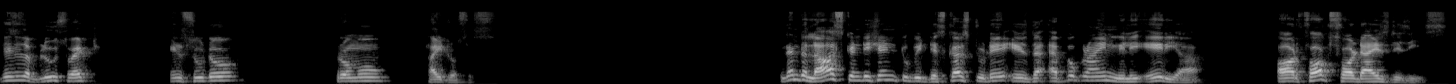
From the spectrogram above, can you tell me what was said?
This is a blue sweat in pseudo chromohidrosis. Then the last condition to be discussed today is the apocrine miliaria or Fox-Fordyce disease.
